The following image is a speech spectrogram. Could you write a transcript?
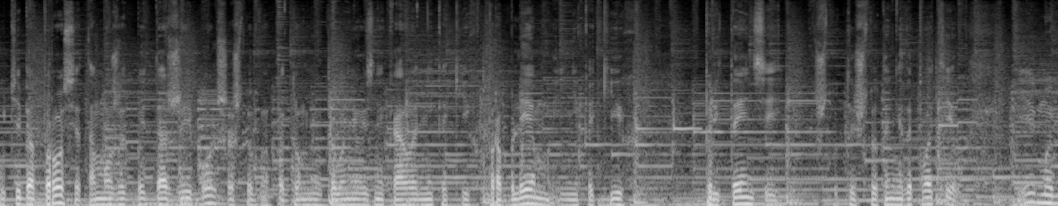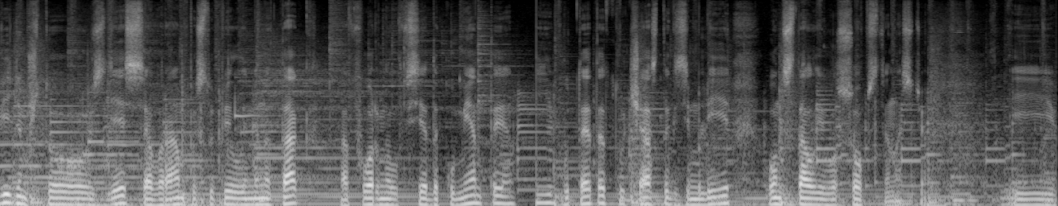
у тебя просят, а может быть даже и больше, чтобы потом ни у кого не возникало никаких проблем и никаких претензий, что ты что-то не доплатил. И мы видим, что здесь Авраам поступил именно так, оформил все документы, и вот этот участок земли, он стал его собственностью. И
